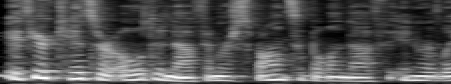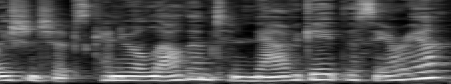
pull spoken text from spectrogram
If your kids are old enough and responsible enough in relationships, can you allow them to navigate this area?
